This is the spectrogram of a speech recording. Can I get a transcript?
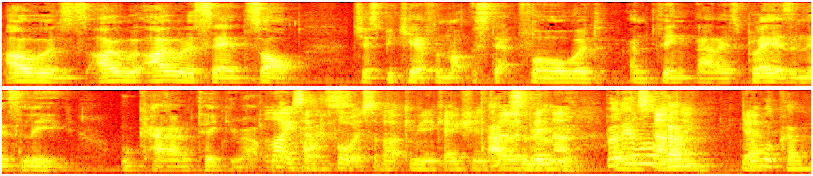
I was. I would. I would have said, Sol, just be careful not to step forward and think that there's players in this league who can take you out. Like you said pass. before, it's about communication. Absolutely, that but it will come. Yeah. It will come.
